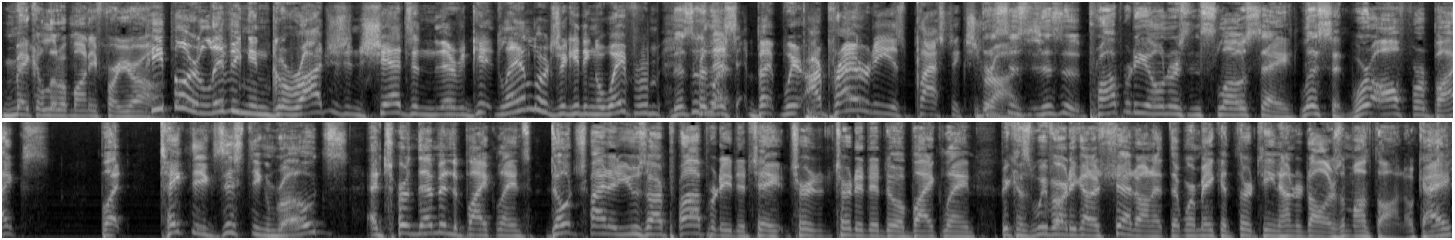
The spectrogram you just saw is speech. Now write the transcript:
Make a little money for your own. People are living in garages and sheds, and they're get, landlords are getting away from This is for this. what- But we're, our priority is plastic straws. This is this is property owners in SLO say, listen, we're all for bikes, but take the existing roads and turn them into bike lanes. Don't try to use our property to ta- turn turn it into a bike lane because we've already got a shed on it that we're making thirteen hundred dollars a month on. Okay,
